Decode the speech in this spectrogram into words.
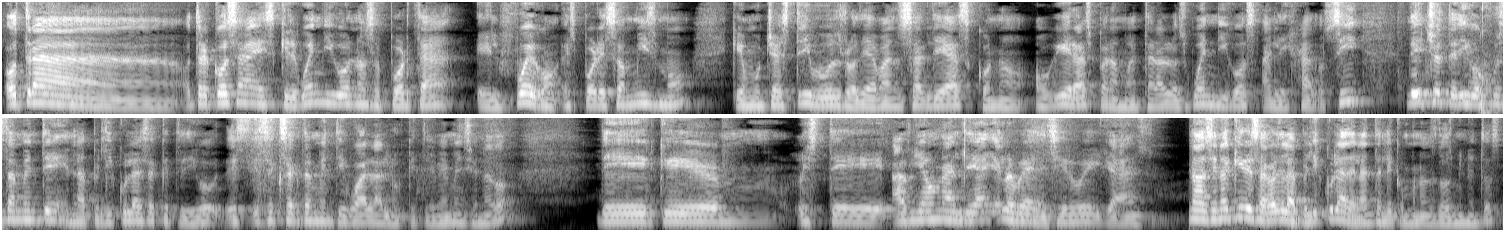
Otra, otra cosa es que el Wendigo no soporta el fuego. Es por eso mismo que muchas tribus rodeaban sus aldeas con ho- hogueras para matar a los Wendigos alejados. Sí, de hecho te digo, justamente en la película esa que te digo, es, es exactamente igual a lo que te había mencionado. De que mm, este había una aldea, ya lo voy a decir, güey, ya. No, si no quieres saber de la película, adelántale como unos dos minutos.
